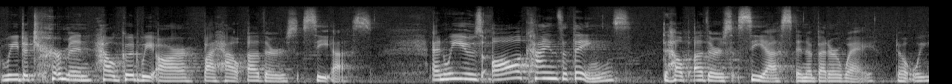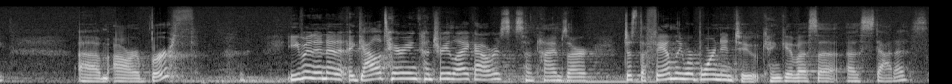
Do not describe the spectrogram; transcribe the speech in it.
we determine how good we are by how others see us. And we use all kinds of things to help others see us in a better way, don't we? Um, our birth, even in an egalitarian country like ours, sometimes our just the family we're born into can give us a, a status,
